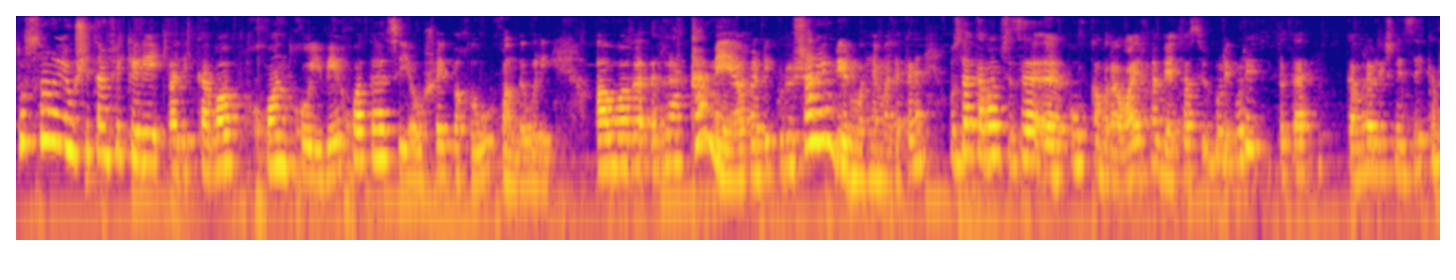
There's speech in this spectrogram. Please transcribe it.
دوستانو یو شي تم فکرې د کباب خوند خو یوې خواته چې یو شی پخوو خوندوري او هغه رقم یې هغه ډیکوریشن هم ډیر مهمه ده کنه اوس دا کباب چې زه پوخ کم راوای خنه بیا تاسو ګوري ګوري دلته کمره لږ نږدې کم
